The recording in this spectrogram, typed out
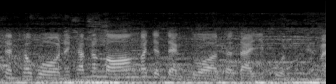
เซ็นทรัลโวนะครับน้องๆก็จะแต่งตัวสไตล์ญี่ปุ่นเห็นไหม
